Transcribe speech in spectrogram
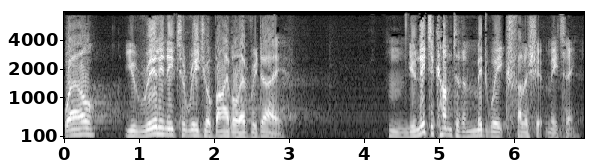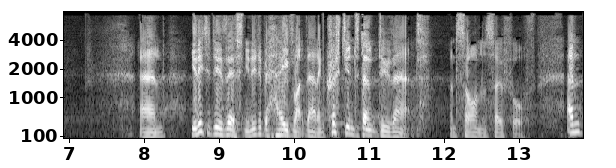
Well, you really need to read your Bible every day. Hmm, you need to come to the midweek fellowship meeting. And you need to do this and you need to behave like that. And Christians don't do that. And so on and so forth. And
